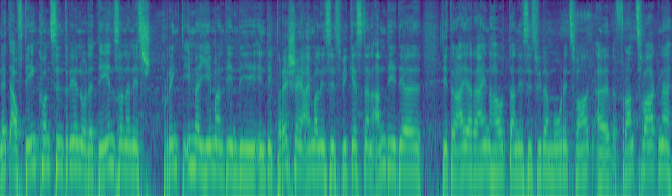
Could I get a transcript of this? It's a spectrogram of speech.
nicht auf den konzentrieren oder den, sondern es springt immer jemand in die, in die Bresche. Einmal ist es wie gestern Andi, der die Dreier reinhaut, dann ist es wieder Moritz Wag äh, Franz Wagner,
